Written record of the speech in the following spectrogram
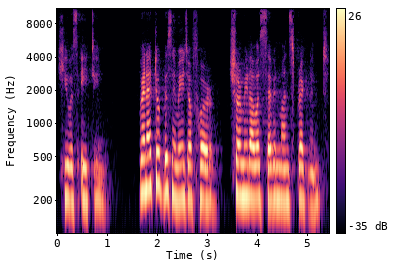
he was 18. When I took this image of her, Sharmila was seven months pregnant.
